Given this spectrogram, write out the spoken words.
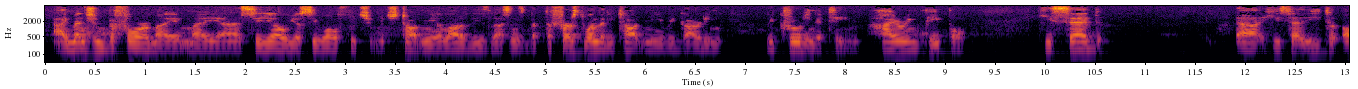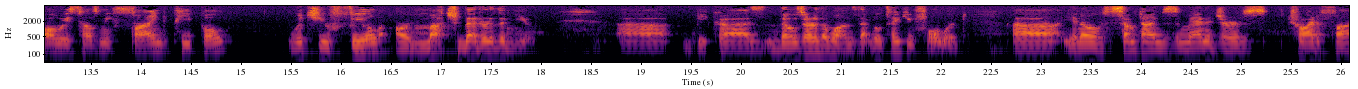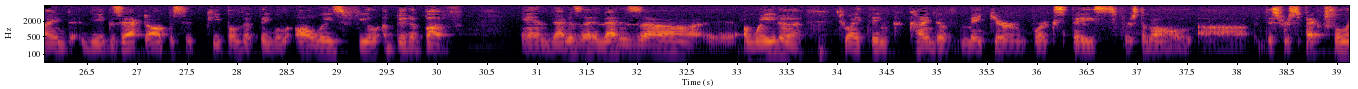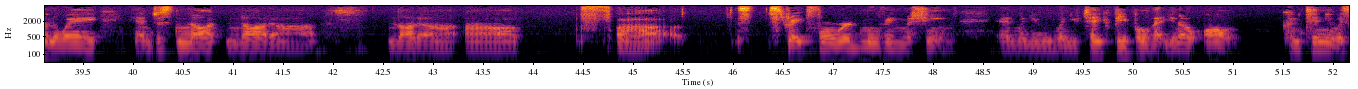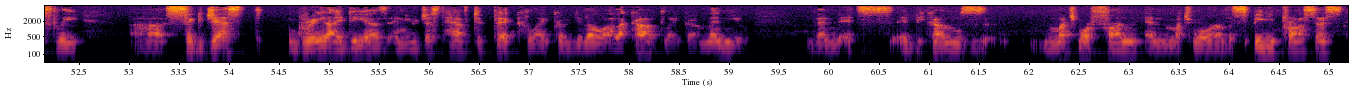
I mentioned before my my uh, CEO Yossi Wolf, which which taught me a lot of these lessons. But the first one that he taught me regarding recruiting a team, hiring people, he said. Uh, he said he t- always tells me find people which you feel are much better than you uh, because those are the ones that will take you forward. Uh, you know, sometimes managers try to find the exact opposite people that they will always feel a bit above. And that is a that is a, a way to to I think kind of make your workspace first of all uh, disrespectful in a way and just not not a not a, a, a straightforward moving machine. And when you when you take people that you know all continuously uh, suggest great ideas and you just have to pick like uh, you know a la carte like a menu then it's it becomes much more fun and much more of a speedy process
